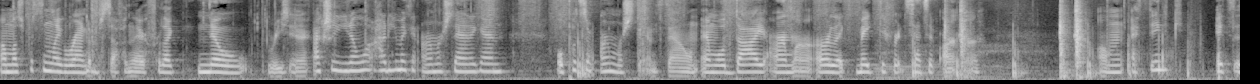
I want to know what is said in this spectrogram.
Um, let's put some like random stuff in there for like no reason. Actually, you know what? How do you make an armor stand again? We'll put some armor stands down and we'll dye armor or like make different sets of armor. Um, I think it's a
